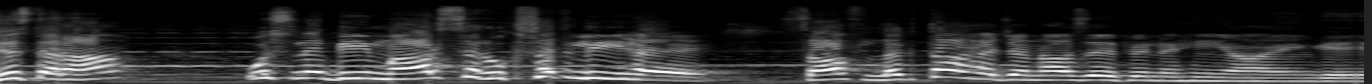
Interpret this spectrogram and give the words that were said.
जिस तरह उसने बीमार से रुखसत ली है साफ़ लगता है जनाजे पे नहीं आएँगे।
